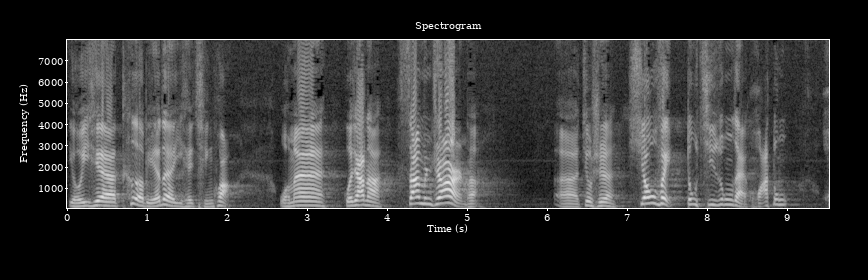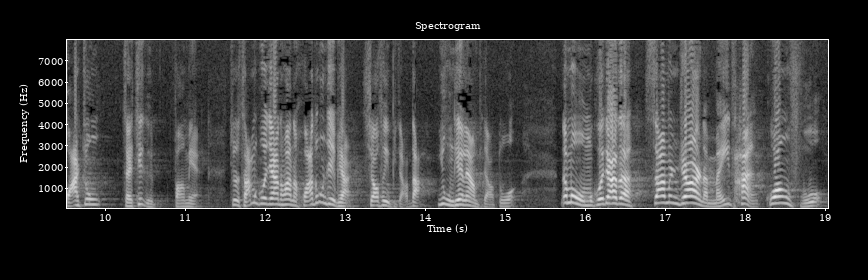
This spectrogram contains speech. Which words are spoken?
有一些特别的一些情况，我们国家呢三分之二的呃就是消费都集中在华东、华中，在这个方面，就是咱们国家的话呢，华东这片消费比较大，用电量比较多。那么我们国家的三分之二的煤炭、光伏。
